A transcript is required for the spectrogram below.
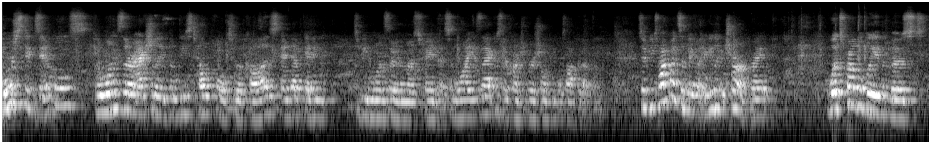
worst examples, the ones that are actually the least helpful to a cause, end up getting to be the ones that are the most famous. And why is that? Because they're controversial and people talk about them. So if you talk about something like, if you look at Trump, right, what's probably the most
